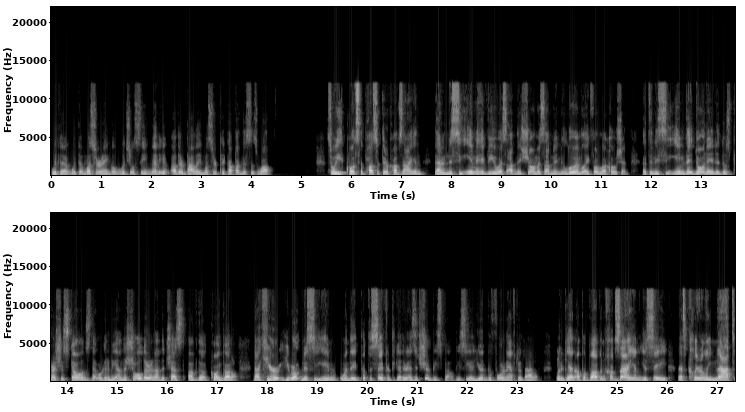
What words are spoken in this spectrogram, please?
with a with a Musar angle, which you'll see many other Bali Musar pick up on this as well. So he quotes the pasuk there, Chav Zayin, that in Nisiim heviu es avnei shom es avnei miluim leifor lachoshen. That the Nisiim they donated those precious stones that were going to be on the shoulder and on the chest of the Kohen Gadol. Now here he wrote Nisiim when they put the sefer together as it should be spelled. You see a yud before and after the But again, up above in Chav Zayin, you see that's clearly not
